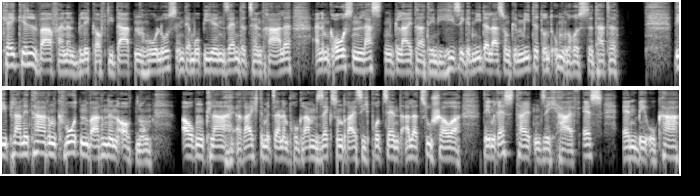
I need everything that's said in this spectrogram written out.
Keikil warf einen Blick auf die Datenholos in der mobilen Sendezentrale, einem großen Lastengleiter, den die hiesige Niederlassung gemietet und umgerüstet hatte. Die planetaren Quoten waren in Ordnung, Augenklar erreichte mit seinem Programm 36 Prozent aller Zuschauer, den Rest teilten sich HFS, NBOK,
